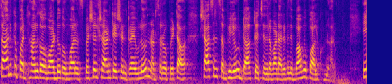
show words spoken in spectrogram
స్థానిక పద్నాలుగవ వార్డు సోమవారం స్పెషల్ శానిటేషన్ డ్రైవ్లో నర్సరావుపేట శాసనసభ్యులు డాక్టర్ చంద్రవాడ అరవింద్ బాబు పాల్గొన్నారు. ఈ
